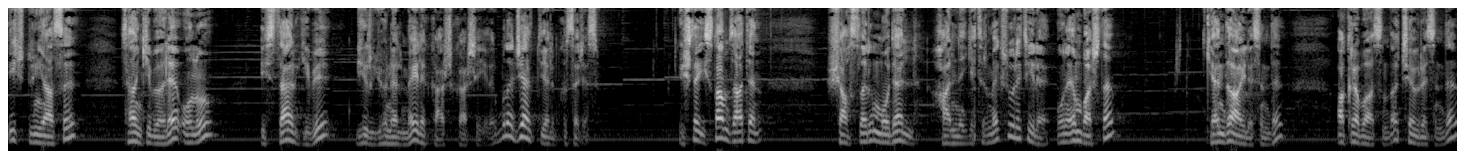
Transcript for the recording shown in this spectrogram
İç dünyası sanki böyle onu ister gibi bir yönelmeyle karşı karşıya gelir. Buna celp diyelim kısacası. İşte İslam zaten şahsların model haline getirmek suretiyle onu en başta kendi ailesinde, akrabasında, çevresinde,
